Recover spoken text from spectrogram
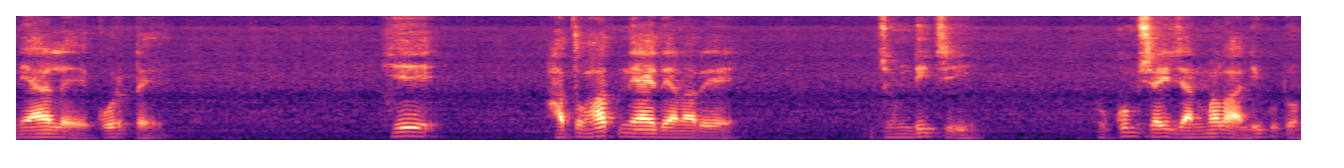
न्यायालय कोर्ट आहे. हे हातोहात न्याय देणारे झुंडीची हुकुमशाही जन्माला आली कुठून?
